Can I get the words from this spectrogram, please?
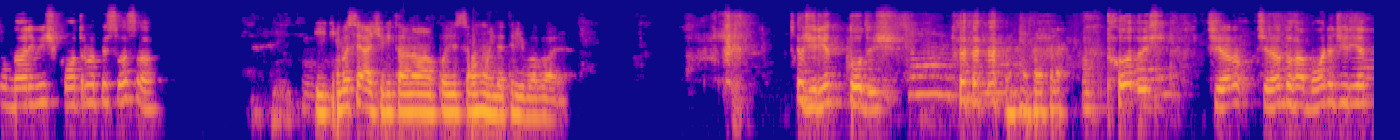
unânimes contra uma pessoa só. E quem você acha que está numa posição ruim da tribo agora? Eu diria todos. todos. Tirando, tirando o Ramon, eu diria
